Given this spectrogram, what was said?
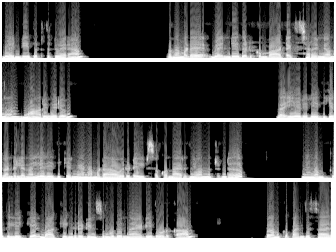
ബ്ലെൻഡ് ചെയ്തെടുത്തിട്ട് വരാം. അപ്പൊ നമ്മുടെ ബ്ലെൻഡ് ചെയ്തെടുക്കുമ്പോൾ ആ ടെക്സ്ചർ തന്നെ ഒന്ന് മാറി വരും. ഈ ഒരു രീതിക്ക് കണ്ടില്ലേ? നല്ല രീതിക്ക് തന്നെ നമ്മുടെ ആ ഒരു ഡേറ്റ്സ് ഒക്കെ ഒന്ന് അരിഞ്ഞു വന്നിട്ടുണ്ട്. ഇനി നമുക്ക് ഇതിലേക്ക് ബാക്കി ഇൻഗ്രീഡിയൻസും കൂടി ഒന്ന് ആഡ് ചെയ്ത് കൊടുക്കാം. അപ്പൊ നമുക്ക് പഞ്ചസാര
